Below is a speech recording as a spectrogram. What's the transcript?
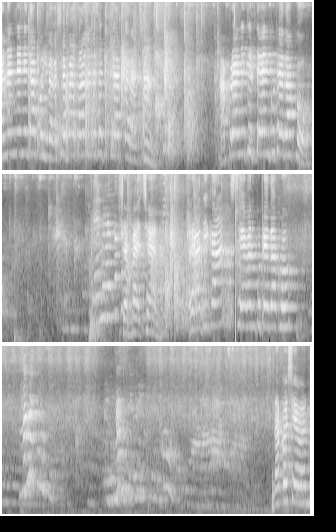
अनन्याने दाखवली बघा. शबास अनन्यासाठी क्लॅप करा. छान. अप्राणी ती टेन कुठे दाखव. शबास छान. राधिका सेवन कुठे दाखव. दाखव शेवन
